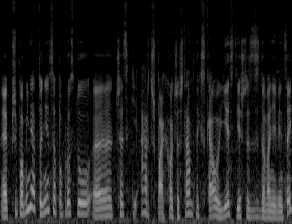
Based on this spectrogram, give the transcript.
E, Przypomina to nieco po prostu e, czeski Arczpach, chociaż tam tych skał jest jeszcze zdecydowanie więcej,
